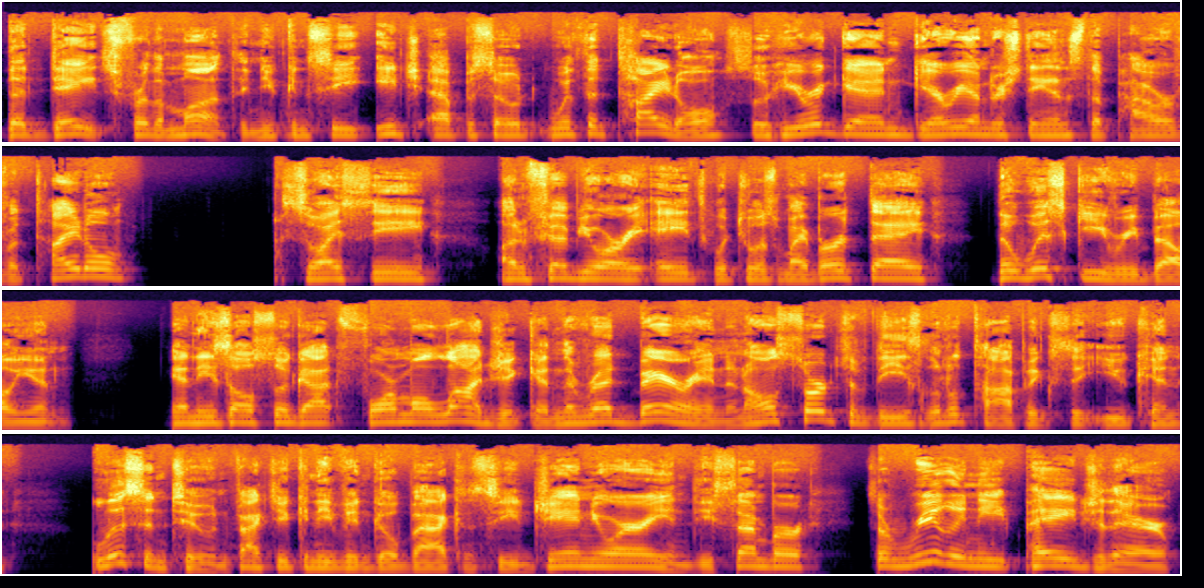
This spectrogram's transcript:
the dates for the month and you can see each episode with a title. So here again, Gary understands the power of a title. So I see on February 8th, which was my birthday, the Whiskey Rebellion. And he's also got Formal Logic and the Red Baron and all sorts of these little topics that you can listen to. In fact, you can even go back and see January and December. It's a really neat page there.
